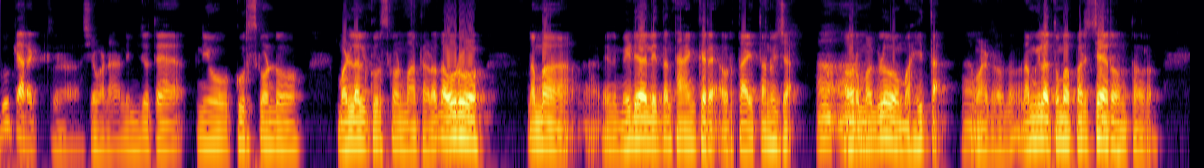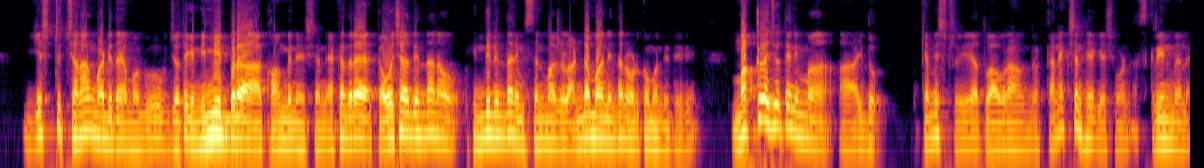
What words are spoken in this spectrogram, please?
ಮಗು ಕ್ಯಾರೆಕ್ಟರ್ ಶಿವಣ್ಣ. ನಿಮ್ಮ ಜೊತೆ ನೀವು ಕೂರ್ಸ್ಕೊಂಡು ಮಳ್ಳಲ್ಲಿ ಕೂರ್ಸ್ಕೊಂಡು ಮಾತಾಡೋದು. ಅವರು ನಮ್ಮ ಮೀಡಿಯಾದಲ್ಲಿ ಇದ್ದಂಥ ಆಂಕರ್ ಅವ್ರ ತಾಯಿ ತನುಜ. ಅವ್ರ ಮಗಳು ಮಹಿತಾ ಮಾಡಿರೋದು. ನಮಗೆಲ್ಲ ತುಂಬ ಪರಿಚಯ ಇರುವಂಥವ್ರು ಎಷ್ಟು ಚೆನ್ನಾಗಿ ಮಾಡಿದೆ ಮಗು ಜೊತೆಗೆ ನಿಮ್ಮಿಬ್ಬರ ಕಾಂಬಿನೇಷನ್ ಯಾಕಂದರೆ ಕವಚದಿಂದ ನಾವು ಹಿಂದಿನಿಂದ ನಿಮ್ಮ ಸಿನಿಮಾಗಳು ಅಂಡಮಾನಿಂದ ನೋಡ್ಕೊಂಡು ಬಂದಿದ್ದೀವಿ. ಮಕ್ಕಳ ಜೊತೆ ನಿಮ್ಮ ಇದು ಕೆಮಿಸ್ಟ್ರಿ ಅಥವಾ ಅವರ ಒಂದು ಕನೆಕ್ಷನ್ ಹೇಗೆ ಶಿವಣ್ಣ ಸ್ಕ್ರೀನ್ ಮೇಲೆ?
